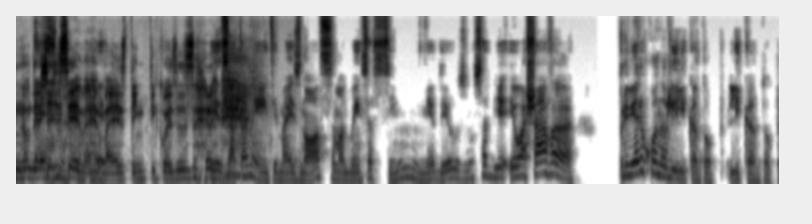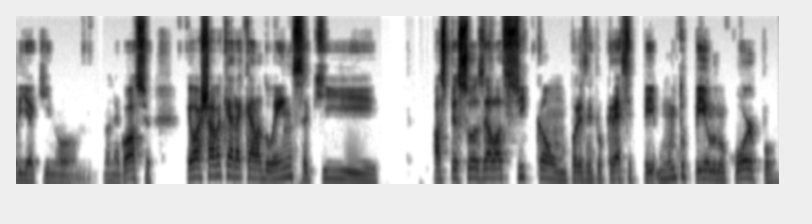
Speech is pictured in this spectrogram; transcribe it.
não deixa é, de ser, é, mas tem, tem coisas. Exatamente, mas nossa, uma doença assim, meu Deus, não sabia. Eu achava. Primeiro, quando eu li licantropia aqui no, no negócio, eu achava que era aquela doença que as pessoas elas ficam, por exemplo, cresce pe muito pelo no corpo,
